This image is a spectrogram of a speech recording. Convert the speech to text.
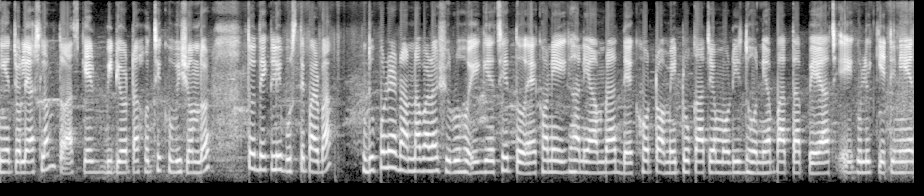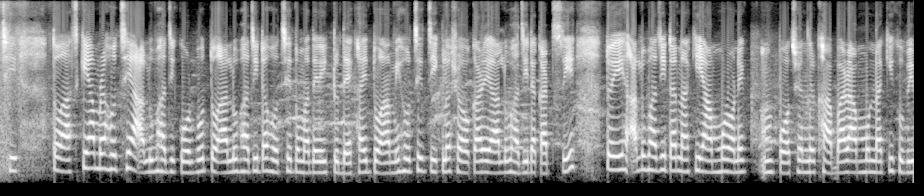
নিয়ে চলে আসলাম। তো আজকের ভিডিওটা হচ্ছে খুবই সুন্দর। তো দেখলেই বুঝতে পারবা, দুপুরে রান্না বাড়া শুরু হয়ে গিয়েছে। তো এখন এইখানে আমরা দেখো টমেটো, কাঁচামরিচ, ধনিয়া পাতা, পেঁয়াজ এইগুলি কেটে নিয়েছি। তো আজকে আমরা হচ্ছে আলু ভাজি করব। তো আলু ভাজিটা হচ্ছে তোমাদের একটু দেখাই। তো আমি হচ্ছে চিকলা সহকারে আলু ভাজিটা কাটছি। তো এই আলু ভাজিটা নাকি আম্মুর অনেক পছন্দের খাবার। আম্মুর নাকি খুবই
